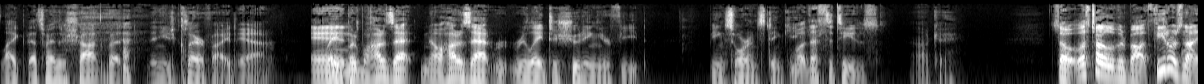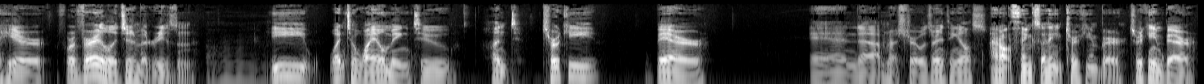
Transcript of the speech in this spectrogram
Like, that's why they're shot, but then you clarified. Yeah. And Wait, but how does that, no, how does that r- relate to shooting your feet? Being sore and stinky. well, that's the tease. okay. So let's talk a little bit about Theodore's not here for a very legitimate reason. He went to Wyoming to hunt turkey, bear, and uh, I'm not sure. Was there anything else? I don't think so. I think turkey and bear. Turkey and bear.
